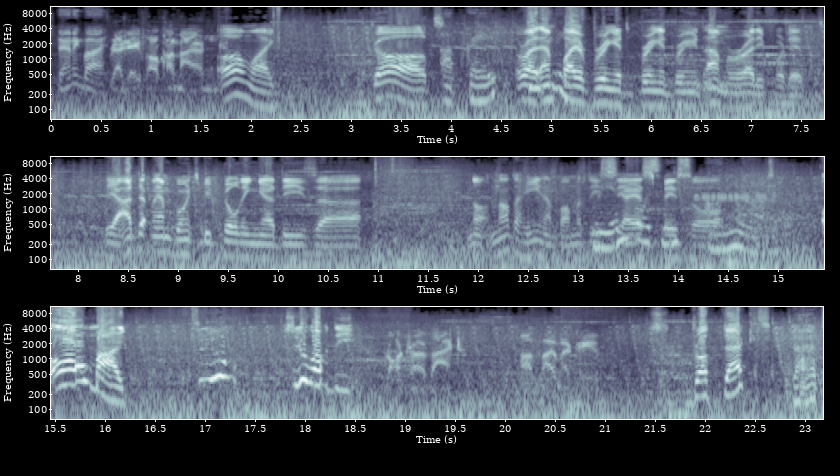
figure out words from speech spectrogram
Standing by. Ready for command. Oh my god. Upgrade. Alright. Empire, bring it, bring it, bring it. I'm ready for this. Yeah, I definitely am going to be building uh, these, uh... No, not the Hyena bombers, these CIS space or... en route. Oh my! Two, two of the Roger that. Affirmative. protect that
